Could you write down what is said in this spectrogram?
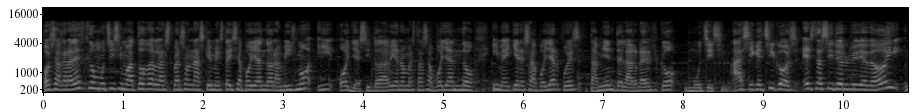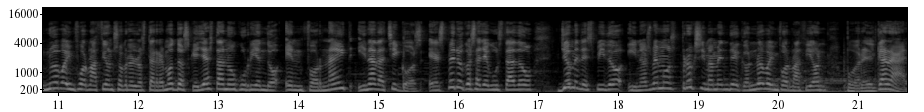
Os agradezco muchísimo a todas las personas que me estáis apoyando ahora mismo y oye, si todavía no me estás apoyando y me quieres apoyar, pues también te lo agradezco muchísimo. Así que chicos, este ha sido el vídeo de hoy, nueva información sobre los terremotos que ya están ocurriendo en Fortnite y nada chicos, espero que os haya gustado, yo me despido y nos vemos próximamente con nueva información por el canal.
